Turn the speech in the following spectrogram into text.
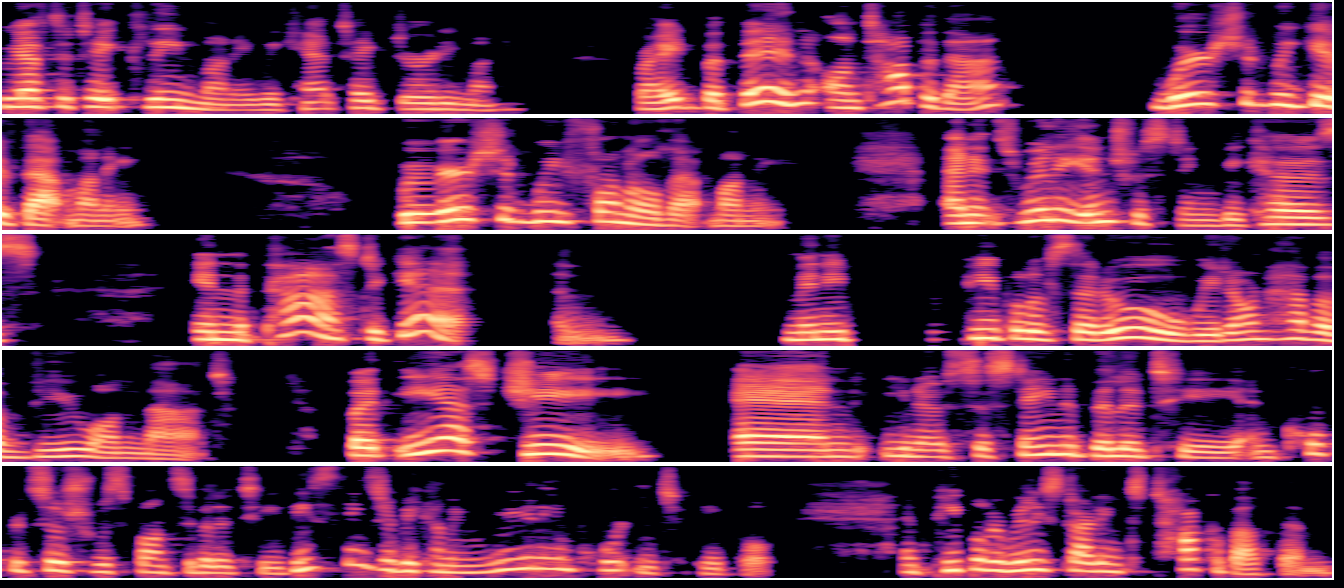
We have to take clean money, we can't take dirty money, right? But then on top of that, where should we give that money? Where should we funnel that money? And it's really interesting because in the past, again, many people have said, oh, we don't have a view on that. But ESG and you know sustainability and corporate social responsibility these things are becoming really important to people and people are really starting to talk about them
